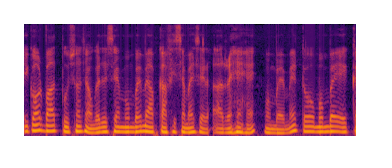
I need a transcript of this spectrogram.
एक और बात पूछना चाहूँगा, जैसे मुंबई में आप काफ़ी समय से रहे हैं मुंबई में तो मुंबई एक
